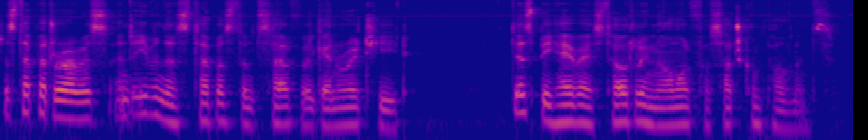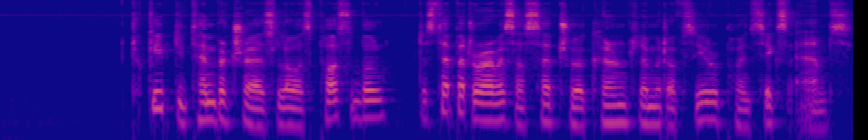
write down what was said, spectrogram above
the stepper drivers and even the steppers themselves will generate heat. This behavior is totally normal for such components. To keep the temperature as low as possible, the stepper drivers are set to a current limit of 0.6 amps.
